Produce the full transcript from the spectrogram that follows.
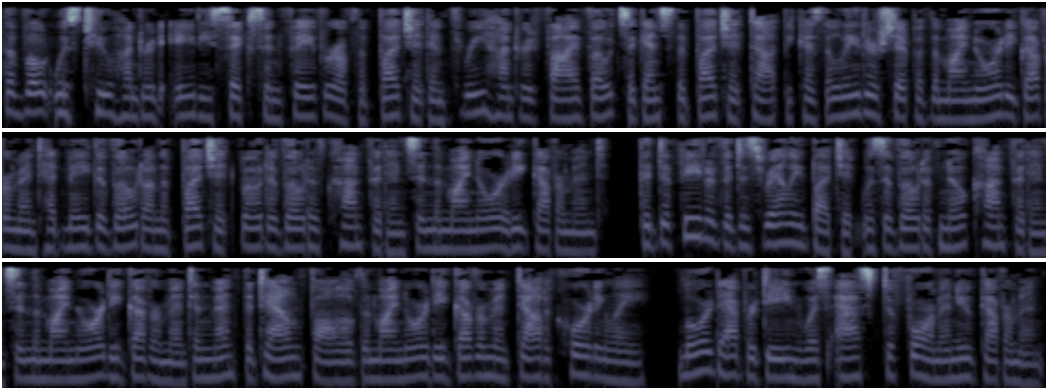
The vote was 286 in favor of the budget and 305 votes against the budget. Because the leadership of the minority government had made the vote on the budget vote a vote of confidence in the minority government, the defeat of the Disraeli budget was a vote of no confidence in the minority government and meant the downfall of the minority government. Accordingly, Lord Aberdeen was asked to form a new government.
